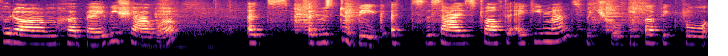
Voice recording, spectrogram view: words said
from her baby shower. It's it was too big. It's the size 12 to 18 months which will be perfect for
